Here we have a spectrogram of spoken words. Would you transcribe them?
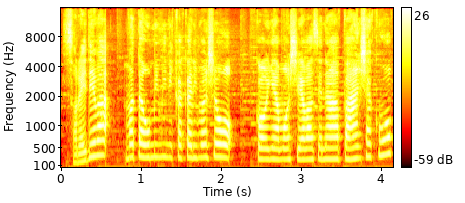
それではまたお耳にかかりましょう。今夜も幸せな晩酌を。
